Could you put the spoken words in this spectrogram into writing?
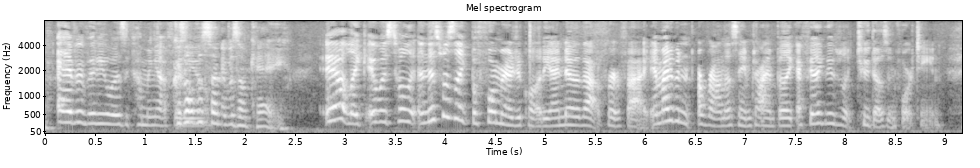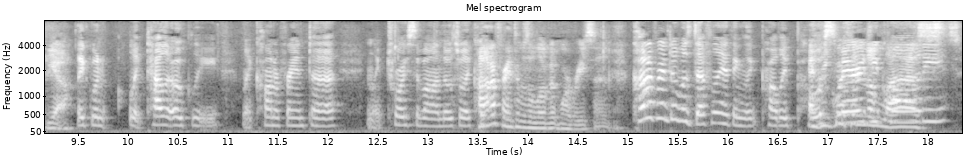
that. every video was a coming out Because all of a sudden it was okay. Yeah, like it was totally, and this was like before marriage equality. I know that for a fact. It might have been around the same time, but like I feel like this was like 2014, Yeah. like when like Tyler Oakley, like Connor Franta, and like Troye Sivan. Those were like Connor Franta was a little bit more recent. Connor Franta was definitely I think like probably post marriage equality. last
